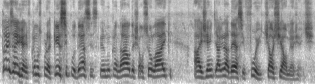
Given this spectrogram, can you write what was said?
Então é isso aí, gente. Ficamos por aqui. Se puder, se inscrever no canal, deixar o seu like. A gente agradece. Fui. Tchau, tchau, minha gente.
